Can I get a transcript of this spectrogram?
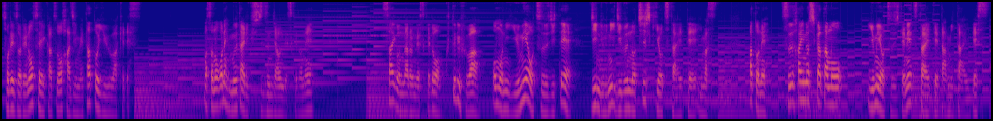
それぞれの生活を始めたというわけです。まあ、その後ね、ムー大陸沈んじゃうんですけどね。最後になるんですけど、クトゥルフは主に夢を通じて人類に自分の知識を伝えています。あとね、崇拝の仕方も夢を通じてね、伝えてたみたいです。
